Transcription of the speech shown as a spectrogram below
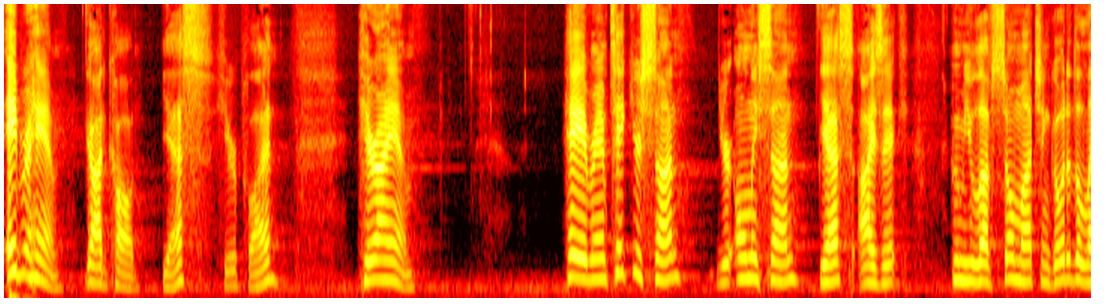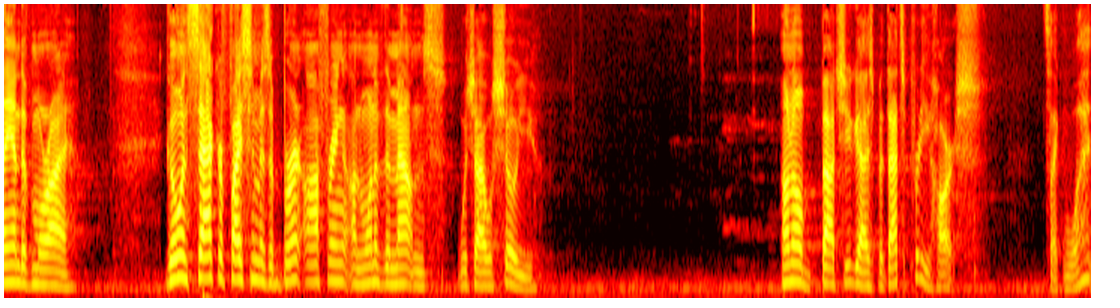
Abraham, God called. Yes, he replied. Here I am. Hey, Abraham, take your son, your only son, yes, Isaac, whom you love so much, and go to the land of Moriah. Go and sacrifice him as a burnt offering on one of the mountains, which I will show you. I don't know about you guys, but that's pretty harsh. It's like, what?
